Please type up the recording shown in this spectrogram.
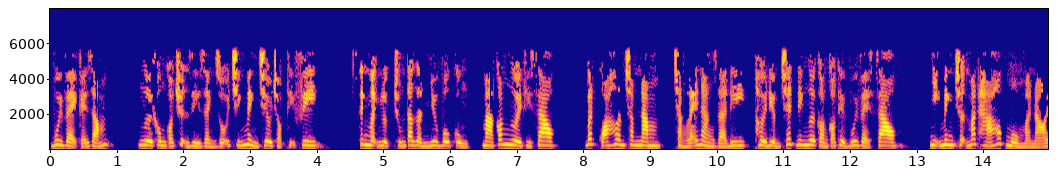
Vui vẻ cái rắm. Ngươi không có chuyện gì rảnh rỗi chính mình trêu chọc thị phi. Sinh mệnh lực chúng ta gần như vô cùng, mà con người thì sao? Bất quá hơn trăm năm, chẳng lẽ nàng già đi, thời điểm chết đi ngươi còn có thể vui vẻ sao? Nhị Minh trợn mắt há hốc mồm mà nói.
